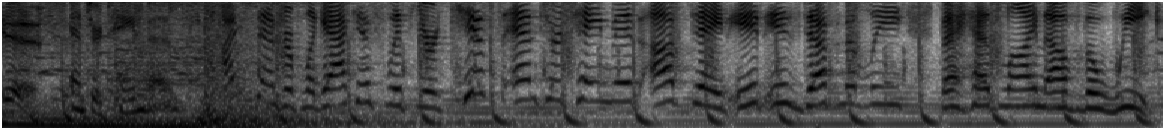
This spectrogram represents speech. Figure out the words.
Kiss. Entertainment. I'm Sandra Plagakis with your Kiss Entertainment update. It is definitely the headline of the week.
